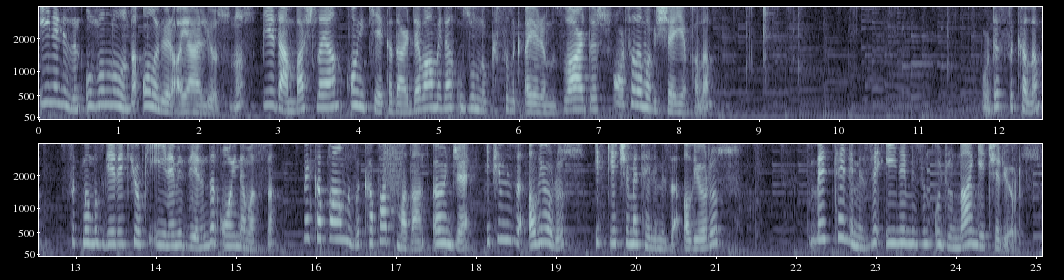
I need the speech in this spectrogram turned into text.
iğnenizin uzunluğunu da ona göre ayarlıyorsunuz. Birden başlayan 12'ye kadar devam eden uzunluk kısalık ayarımız vardır. Ortalama bir şey yapalım. Burada sıkalım. Sıkmamız gerekiyor ki iğnemiz yerinden oynamasın. Ve kapağımızı kapatmadan önce ipimizi alıyoruz. İp geçirme telimizi alıyoruz. Ve telimizi iğnemizin ucundan geçiriyoruz.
